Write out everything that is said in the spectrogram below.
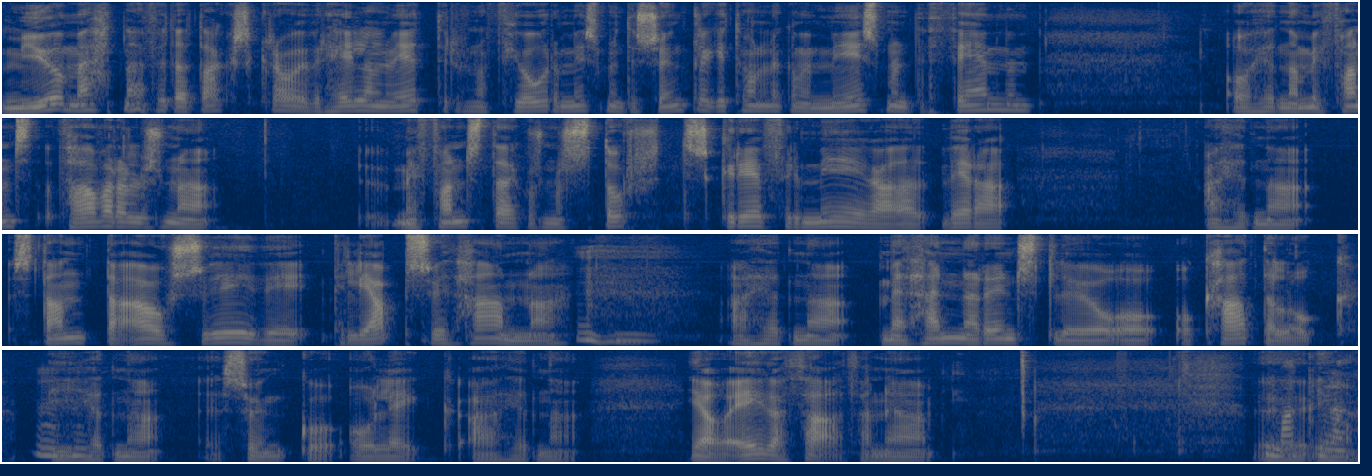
mjög metnað fyrir að dagskrá yfir heilan vetur, fjóru mismundi söngleiki tónleika með mismundi þemum. Og hérna mér fannst, það var alveg svona mér fannst það eitthvað svona stort skref fyrir mig að vera að hérna standa á sviði til japs við hana mm -hmm. að hérna með hennar reynslu og, og katalóg mm -hmm. í mhm. hérna söng og, og leik að hérna, já, eiga það þannig að Magna, uh,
